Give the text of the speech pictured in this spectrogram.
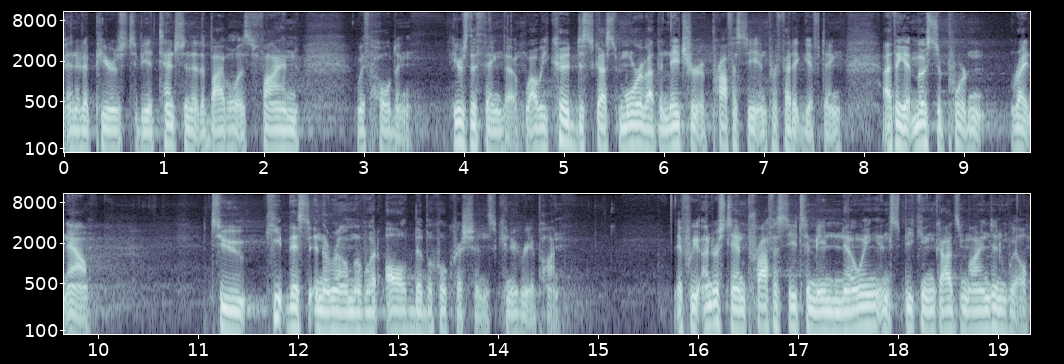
and it appears to be a tension that the Bible is fine with holding. Here's the thing, though. While we could discuss more about the nature of prophecy and prophetic gifting, I think it most important right now to keep this in the realm of what all biblical Christians can agree upon. If we understand prophecy to mean knowing and speaking God's mind and will,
